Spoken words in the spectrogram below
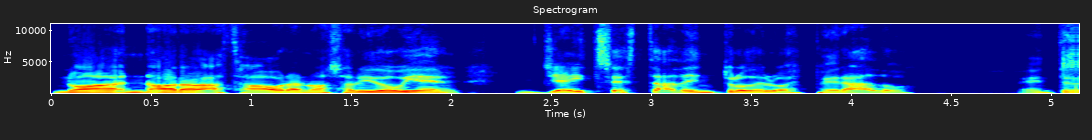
no hasta ahora no ha salido bien. Yates está dentro de lo esperado entre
